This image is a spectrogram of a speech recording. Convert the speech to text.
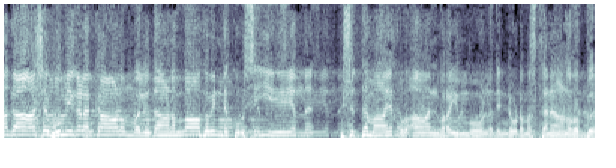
ആകാശഭൂമികളെക്കാളും വലുതാണ് അള്ളാഹുവിന്റെ കുർസിയെ എന്ന് വിശുദ്ധമായ ഖുർആൻ പറയുമ്പോൾ അതിന്റെ ഉടമസ്ഥനാണ് റബ്ബ്.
